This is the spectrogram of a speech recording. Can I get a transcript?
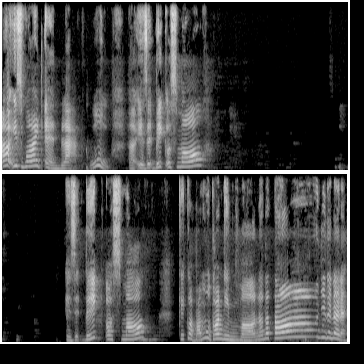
Ah, it's white and black. Ooh. Uh, is it big or small? Is it big or small? Cái quả bóng của con thì mở nó nó to như thế này này.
